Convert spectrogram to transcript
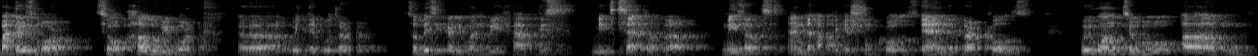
But there is more. So how do we work uh, with the router? So basically, when we have this mixed set of uh, methods and the application calls and the bare calls, we want to um,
